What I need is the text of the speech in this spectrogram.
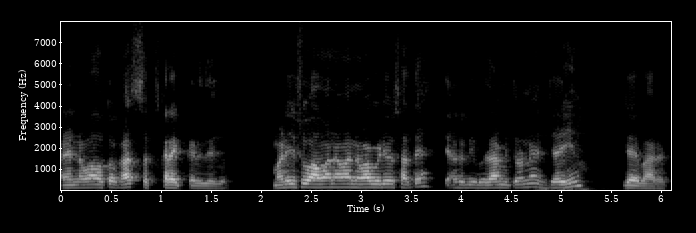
અને નવા આવતો ખાસ સબસ્ક્રાઇબ કરી દેજો. મળીશું આવા નવા નવા વીડિયો સાથે. ત્યાં સુધી બધા મિત્રોને જય હિન્દ, જય ભારત.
